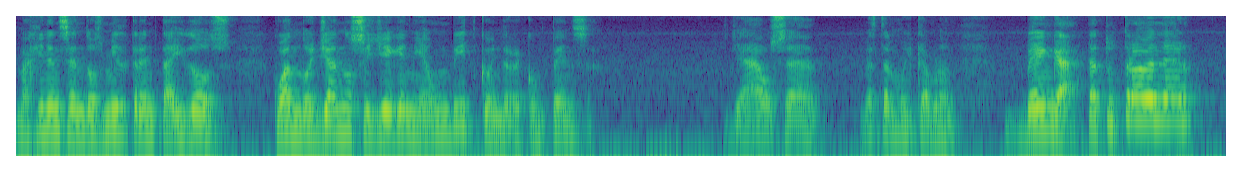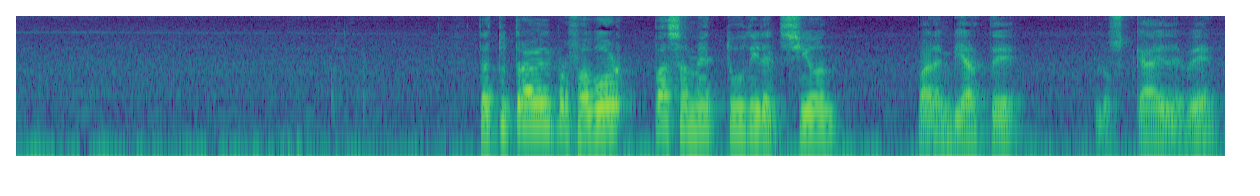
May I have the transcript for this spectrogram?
Imagínense en 2032, cuando ya no se llegue ni a un Bitcoin de recompensa. Ya, o sea, va a estar muy cabrón. Venga, Tattoo Traveler. Tattoo Traveler, por favor, pásame tu dirección para enviarte los KLB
